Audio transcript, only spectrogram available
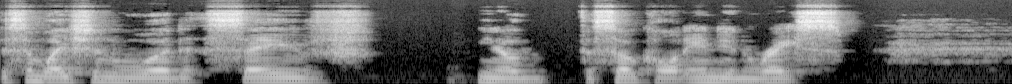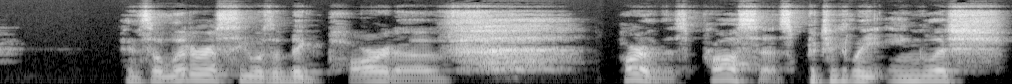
assimilation would save you know the so-called Indian race. And so literacy was a big part of part of this process, particularly English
